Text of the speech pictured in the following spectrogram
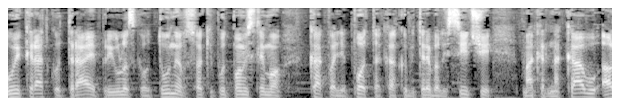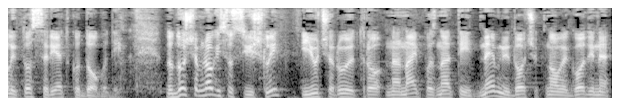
uvijek kratko traje pri ulaska u tunel, svaki put pomislimo kakva ljepota, kako bi trebali sići, makar na kavu, ali to se rijetko dogodi. Doduše, mnogi su sišli i jučer ujutro na najpoznatiji dnevni doček nove godine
